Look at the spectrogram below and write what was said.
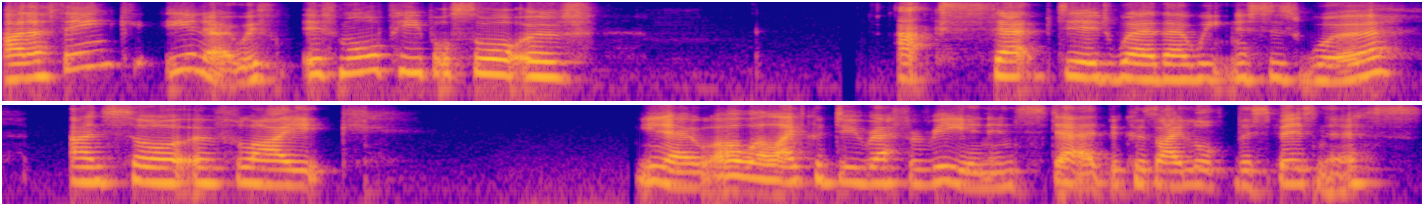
and I think you know if if more people sort of accepted where their weaknesses were and sort of like you know oh well i could do refereeing instead because i love this business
